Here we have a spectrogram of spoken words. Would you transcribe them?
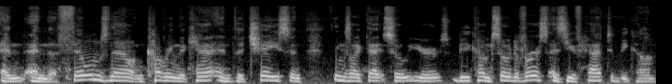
and and the films now and covering the can and the chase and things like that. So you're become so diverse as you've had to become.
